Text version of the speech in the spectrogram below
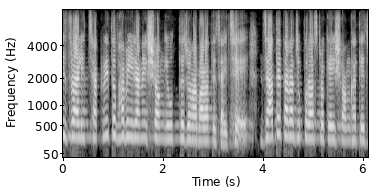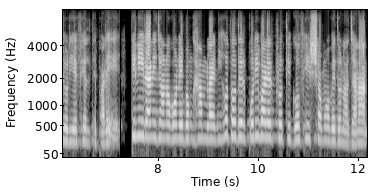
ইসরায়েল ইচ্ছাকৃতভাবে ইরানের সঙ্গে উত্তেজনা বাড়াতে চাইছে, যাতে তারা যুক্তরাষ্ট্রকে এই সংঘাতে জড়িয়ে ফেলতে পারে। তিনি ইরানি জনগণ এবং হামলায় নিহতদের পরিবারের প্রতি গভীর সমবেদনা জানান।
